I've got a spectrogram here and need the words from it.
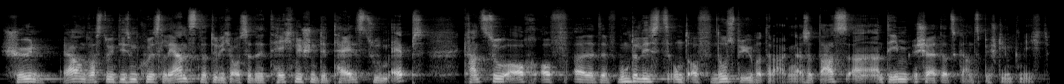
schön. Ja, und was du in diesem Kurs lernst, natürlich außer der technischen Details zu Apps, kannst du auch auf äh, der Wunderlist und auf Nosby übertragen. Also das, äh, an dem scheitert es ganz bestimmt nicht.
